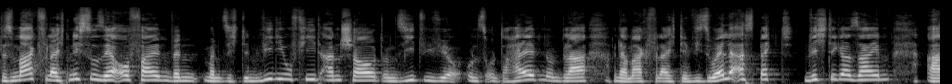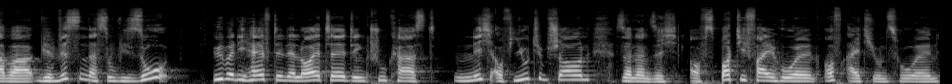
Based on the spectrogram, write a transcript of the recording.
Das mag vielleicht nicht so sehr auffallen, wenn man sich den Videofeed anschaut und sieht, wie wir uns unterhalten und bla. Und da mag vielleicht der visuelle Aspekt wichtiger sein. Aber wir wissen, dass sowieso über die Hälfte der Leute den Crewcast nicht auf YouTube schauen, sondern sich auf Spotify holen, auf iTunes holen,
